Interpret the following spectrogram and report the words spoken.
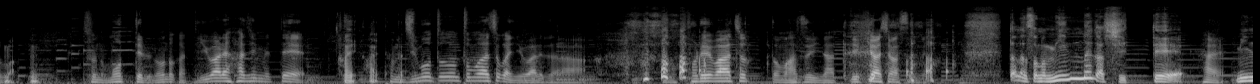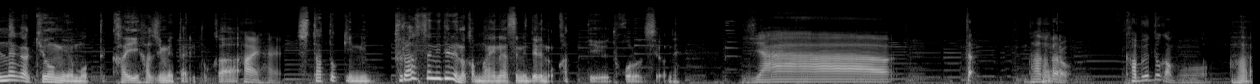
ば、そういうの持ってるの？とかって言われ始めて、はいはい。多分地元の友達とかに言われたら、これはちょっとまずいなっていう気はしますよね。ただそのみんなが知って、はい。みんなが興味を持って買い始めたりとかはいはい。した時に、プラスに出るのかマイナスに出るのかっていうところですよね。いやー、た、なんだろう。株とかも、は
